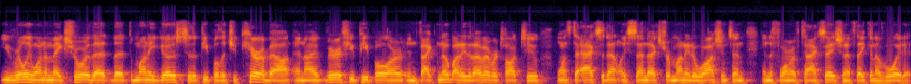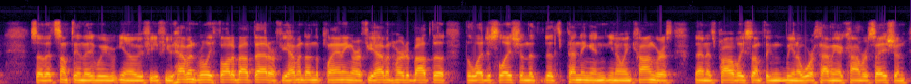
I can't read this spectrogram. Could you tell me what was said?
you really want to make sure that, that the money goes to the people that you care about. And I very few people are, in fact, nobody that I've ever talked to wants to accidentally send extra money to Washington in the form of taxation if they can avoid it. So that's something that we, you know, if, if you haven't really thought about that, or if you haven't done the planning, or if you haven't heard about the, the legislation that, that's pending in, you know, in Congress, then it's probably something, you know, worth having a conversation.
